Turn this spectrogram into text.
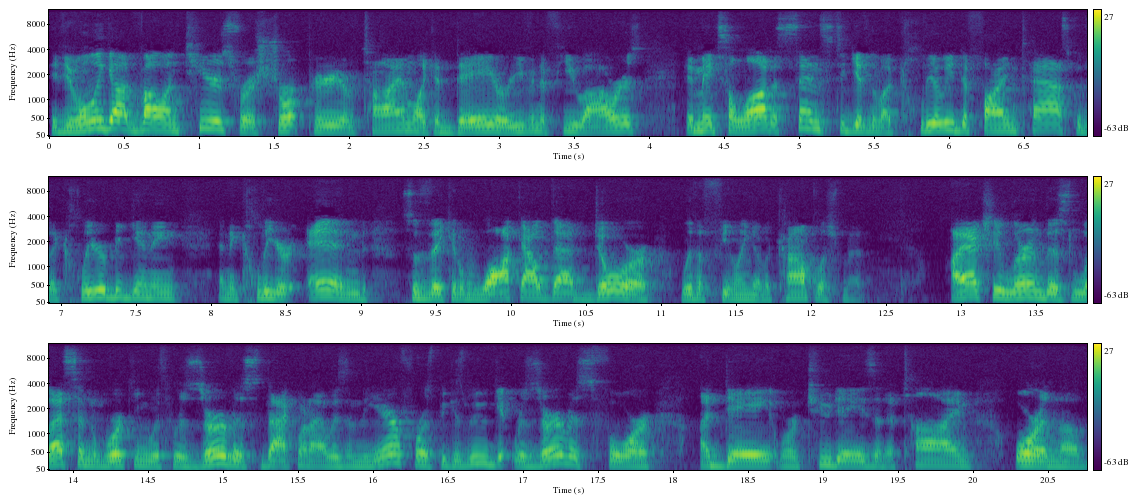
If you've only got volunteers for a short period of time, like a day or even a few hours, it makes a lot of sense to give them a clearly defined task with a clear beginning and a clear end so that they can walk out that door with a feeling of accomplishment. I actually learned this lesson working with reservists back when I was in the Air Force because we would get reservists for a day or two days at a time, or in the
